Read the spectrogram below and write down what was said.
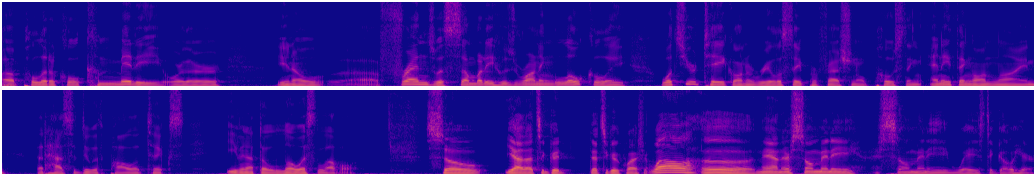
a, a political committee or they're, you know, uh, friends with somebody who's running locally. What's your take on a real estate professional posting anything online that has to do with politics, even at the lowest level? so Yeah, that's a good that's a good question. Well, oh man, there's so many there's so many ways to go here.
